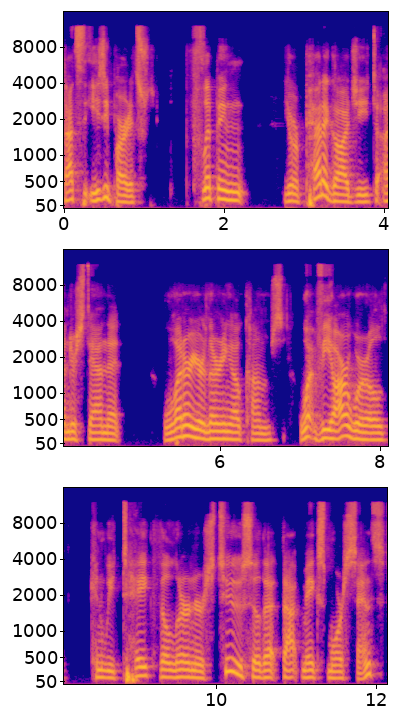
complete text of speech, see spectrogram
That's the easy part. It's flipping your pedagogy to understand that what are your learning outcomes what vr world can we take the learners to so that that makes more sense?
